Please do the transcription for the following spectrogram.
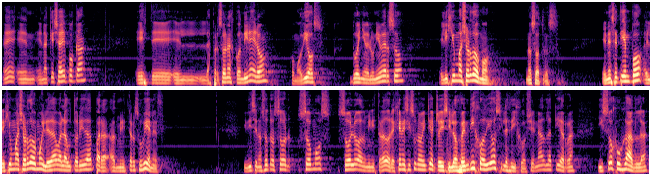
¿eh? En, aquella época, este, las personas con dinero, como Dios, dueño del universo, eligió un mayordomo, nosotros. En ese tiempo elegía un mayordomo y le daba la autoridad para administrar sus bienes. Y dice, nosotros somos solo administradores. Génesis 1.28 dice, y los bendijo Dios y les dijo, llenad la tierra y sojuzgadla,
